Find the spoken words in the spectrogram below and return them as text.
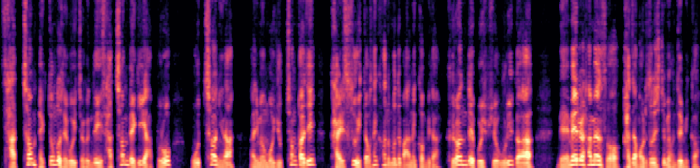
4,100 정도 되고 있죠. 근데 이 4,100이 앞으로 5,000이나 아니면 뭐 6천까지 갈 수 있다고 생각하는 분들 많을 겁니다. 그런데 보십시오. 우리가 매매를 하면서 가장 어리석은 시점이 언제입니까?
